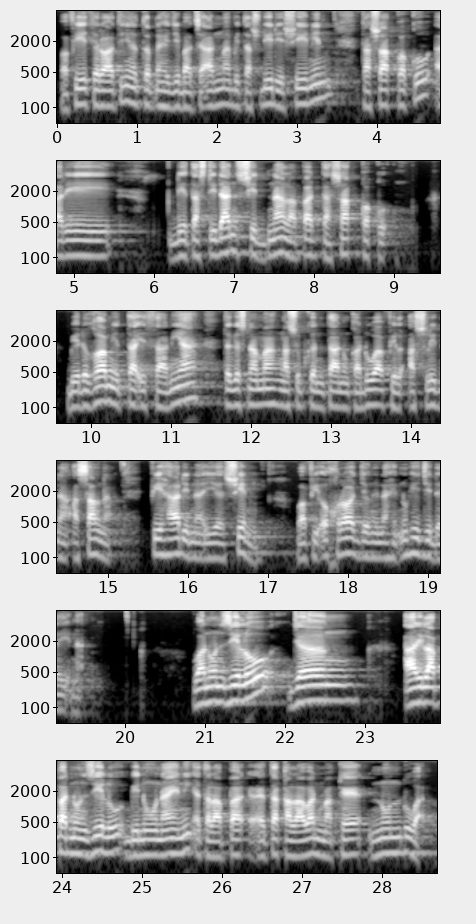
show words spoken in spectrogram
Wafi qiraatinya tetap hiji bacaan mah bitasdidi sinin tasaqqaqu ari ditasdidan sidna lapad tasaqqaqu bidghami ta isania tegas nama ngasubkeun ta nu kadua fil aslina asalna. Fiha dina ieu sin wa fi ukhra jeung dina nu hiji deuna wa nunzilu jeung ari lapad nunzilu binunaini eta lapad eta kalawan make nun dua.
